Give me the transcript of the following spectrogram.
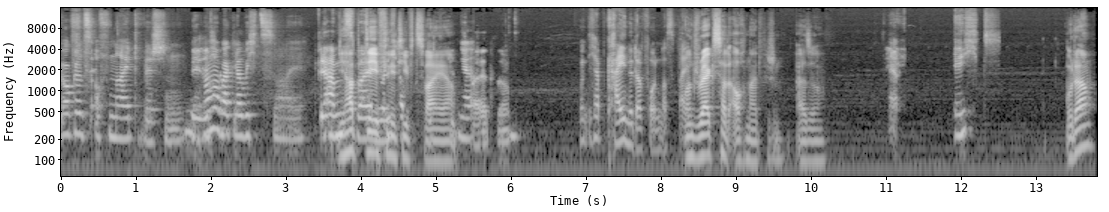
Goggles of Night Vision. Wir Nee, haben ich aber, glaube ich, zwei. Wir haben Ihr habt definitiv zwei, ja. hab Ja. Also. Und ich habe keine davon, das weiß Und Rex hat auch Night Vision. Also, Echt? oder?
